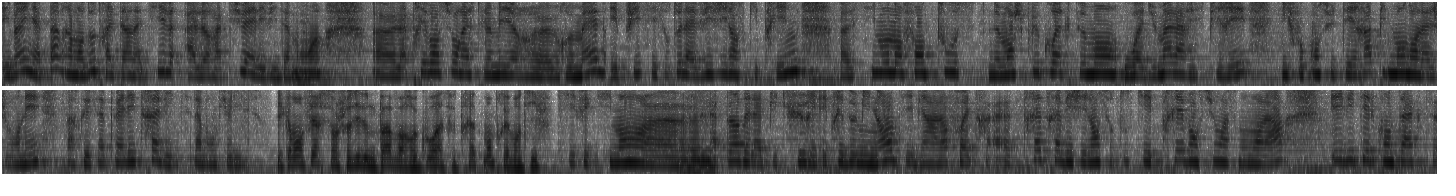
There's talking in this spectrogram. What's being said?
Eh bien, il n'y a pas vraiment d'autres alternatives à l'heure actuelle, évidemment. Hein. Euh, la prévention reste le meilleur euh, remède. Et puis, c'est surtout la vigilance qui prime. Euh, si mon enfant tousse, ne mange plus correctement ou a du mal à respirer, il faut consulter rapidement dans la journée parce que ça peut aller très vite, la bronchiolite. Et comment faire si on choisit de ne pas avoir recours à ce traitement préventif? Si effectivement euh, la peur de la piqûre est prédominante, et eh bien alors faut être très très vigilant sur tout ce qui est prévention à ce moment-là. Éviter le contact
